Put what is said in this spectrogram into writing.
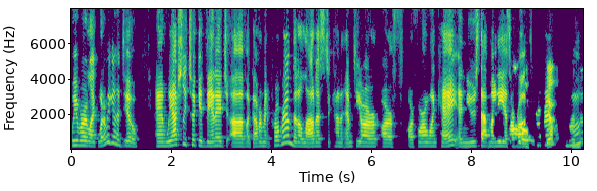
we were like, "What are we going to do?" And we actually took advantage of a government program that allowed us to kind of empty our our, our 401k and use that money as a oh, program. Yep. Mm-hmm. Mm-hmm.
